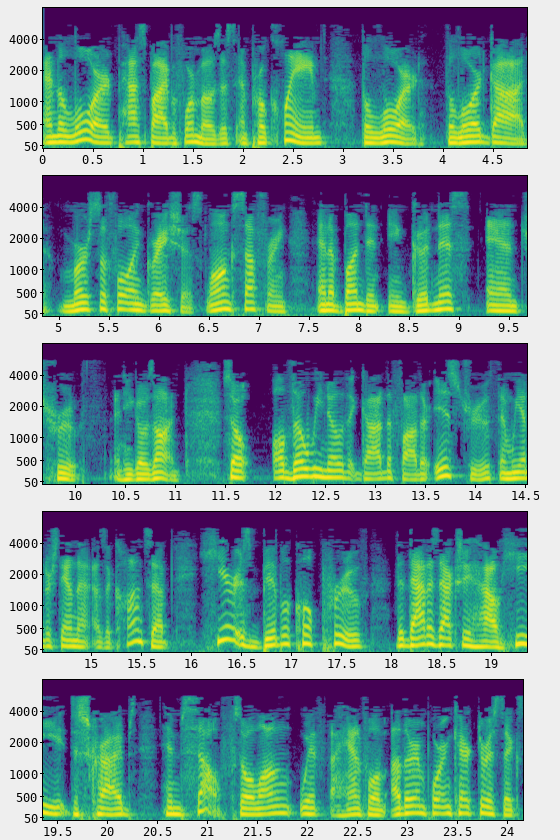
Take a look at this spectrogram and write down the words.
And the Lord passed by before Moses and proclaimed, The Lord, the Lord God, merciful and gracious, long suffering and abundant in goodness and truth. And he goes on. So although we know that God the Father is truth and we understand that as a concept, here is biblical proof that that is actually how he describes himself. So, along with a handful of other important characteristics,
